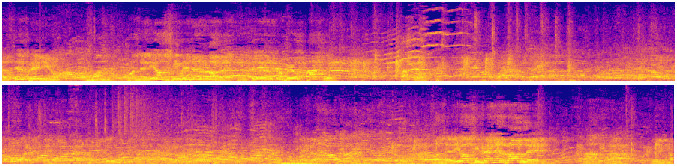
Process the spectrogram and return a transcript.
Tercer premio, Juan, Juan de Dios Jiménez Robles, entrega el trofeo Paco. Paco. Juan de Dios Jiménez Robles. Ah, venga, venga.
